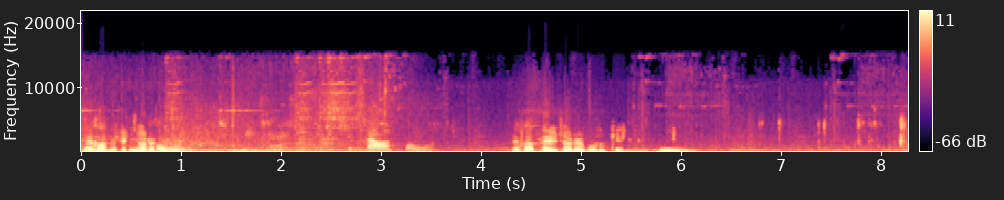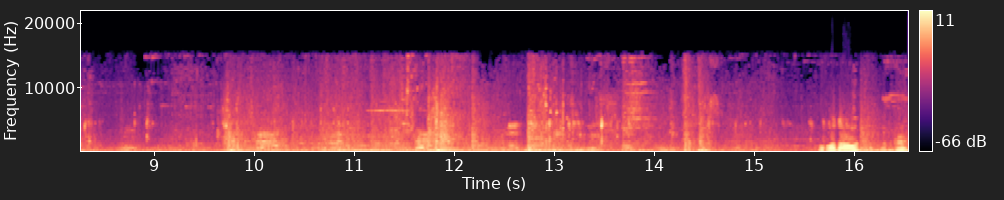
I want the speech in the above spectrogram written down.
내가 벨저의 피, 벨저를, 오케이. 씩 나왔어요. 내가 벨저를 모르겠는데. 뭐가 나오셨는데?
